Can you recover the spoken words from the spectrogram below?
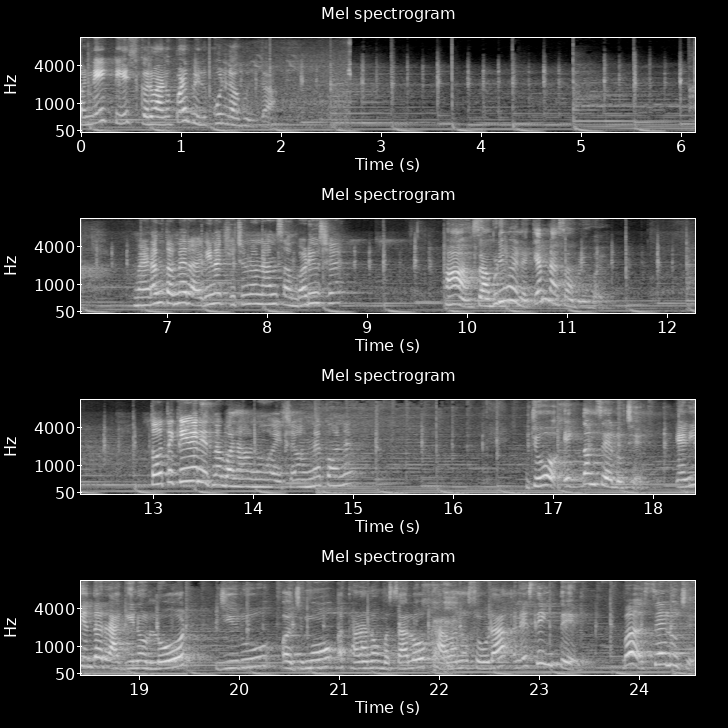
અને ટેસ્ટ કરવાનું પણ બિલકુલ ન ભૂલતા. મેડમ તમે રાગીના ખીચડીનું નામ સાંભળ્યું છે? હા સાંભળ્યું હોય ને? કેમ ના સાંભળ્યું હોય? તો તે કેવી રીતના બનાવવાનું હોય છે? અમને કોને? જો એકદમ સહેલું છે. એની અંદર રાગીનો લોટ જીરું અજમો અથાણાનો મસાલો ખાવાનો સોડા અને સિંગ તેલ. બસ સહેલું છે.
